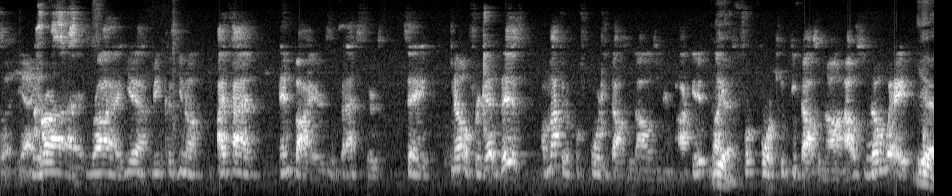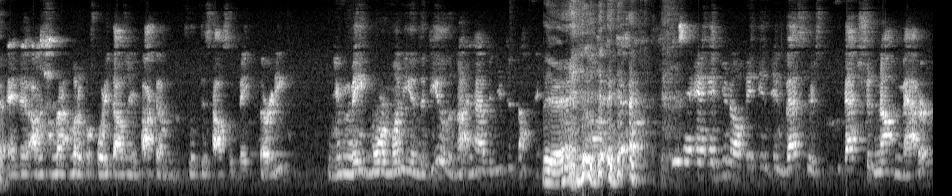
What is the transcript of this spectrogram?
But yeah, I Right, right, yeah. Because you know, I've had end buyers, investors say, "No, forget this. I'm not going to put forty thousand dollars in your pocket, like Yeah. for for a fifty thousand dollar house. No way. yeah. And I'm not going to put forty thousand in your pocket. I'm going to flip this house and make thirty. You made more money in the deal than I have, and you did nothing. Yeah. and, and, you know, in, in investors, that should not matter.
